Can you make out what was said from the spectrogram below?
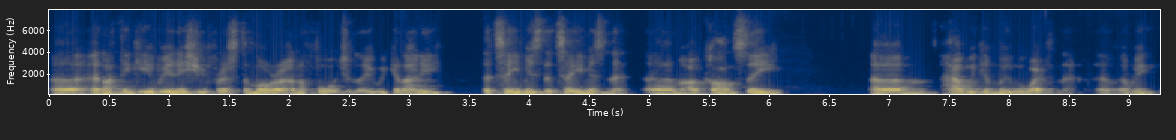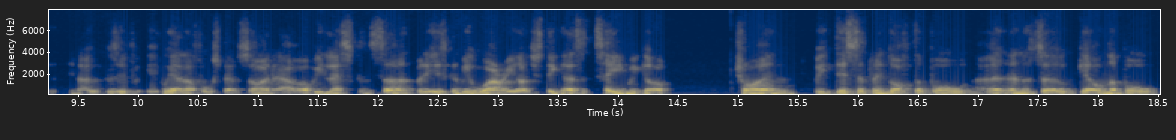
Uh, and I think he'll be an issue for us tomorrow. And unfortunately, we can only the team is the team, isn't it? Um, I can't see um, how we can move away from that. Uh, and we, you know, because if, if we had our full step side out, I'll be less concerned. But it is going to be a worry. I just think as a team, we got to try and be disciplined off the ball and, and sort of get on the ball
